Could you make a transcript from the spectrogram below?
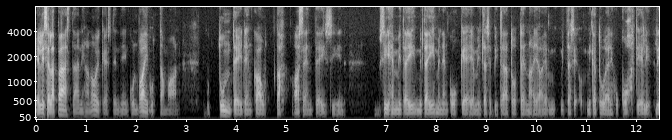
Eli siellä päästään ihan oikeasti niin kuin vaikuttamaan niin kuin tunteiden kautta asenteisiin siihen, mitä, mitä ihminen kokee ja mitä se pitää totena ja, ja mitä se, mikä tulee niin kuin kohti, eli, eli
